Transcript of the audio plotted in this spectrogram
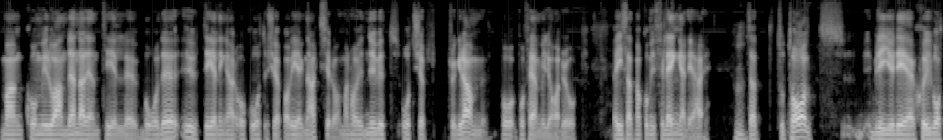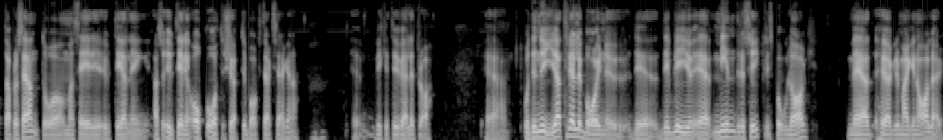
man kommer ju att använda den till eh, både utdelningar och återköp av egna aktier. Då. Man har ju nu ett återköpsprogram på, på 5 miljarder och jag gissar att man kommer förlänga det här. Mm. Så att totalt blir ju det 7-8 procent då om man säger i utdelning, alltså utdelning och återköp tillbaka till aktieägarna. Mm. Vilket är väldigt bra. Eh, och det nya Trelleborg nu, det, det blir ju mindre cykliskt bolag med högre marginaler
